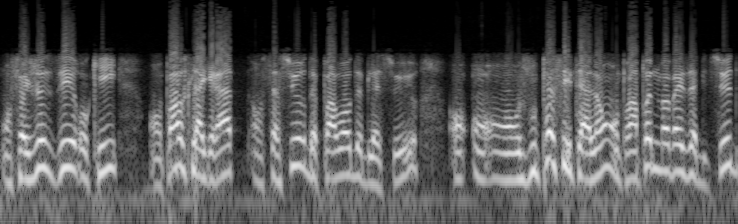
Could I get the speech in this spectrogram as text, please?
on fait juste dire, OK, on passe la gratte, on s'assure de ne pas avoir de blessures, on, on, joue pas ses talons, on prend pas de mauvaises habitudes,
